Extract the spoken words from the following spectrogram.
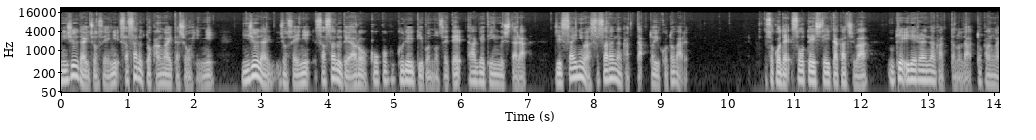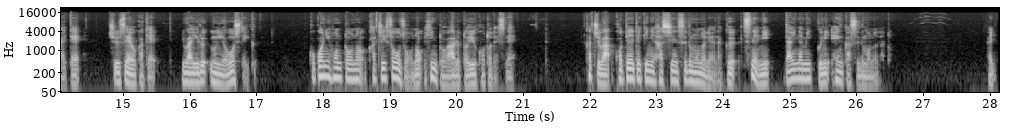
20代女性に刺さると考えた商品に、20代女性に刺さるであろう広告クリエイティブを載せてターゲティングしたら、実際には刺さらなかったということがある。そこで想定していた価値は受け入れられなかったのだと考えて、修正をかけ、いわゆる運用をしていく。ここに本当の価値創造のヒントがあるということですね。価値は固定的に発信するものではなく、常にダイナミックに変化するものだと。はい。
